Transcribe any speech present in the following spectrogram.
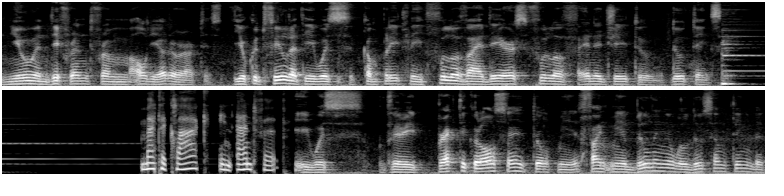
new and different from all the other artists. You could feel that he was completely full of ideas, full of energy to do things. Matta Clark in Antwerp. He was very practical also. He told me, find me a building and we'll do something, but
